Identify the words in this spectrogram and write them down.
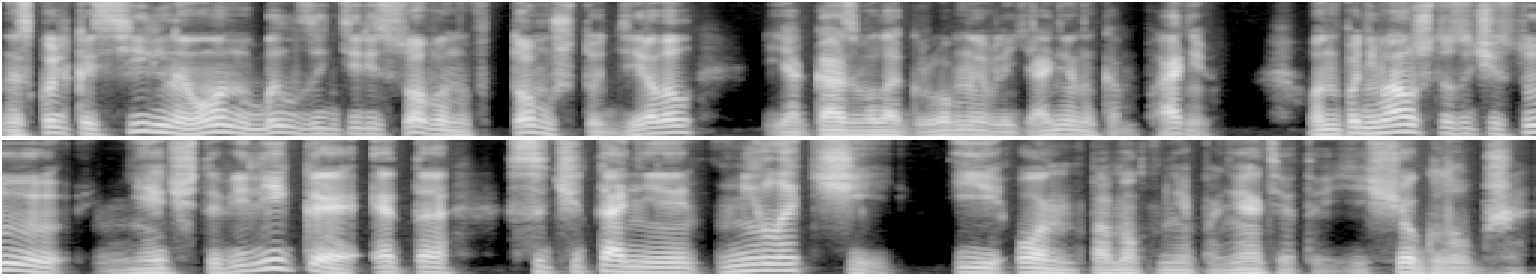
насколько сильно он был заинтересован в том, что делал, и оказывал огромное влияние на компанию. Он понимал, что зачастую нечто великое — это сочетание мелочей, и он помог мне понять это еще глубже.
